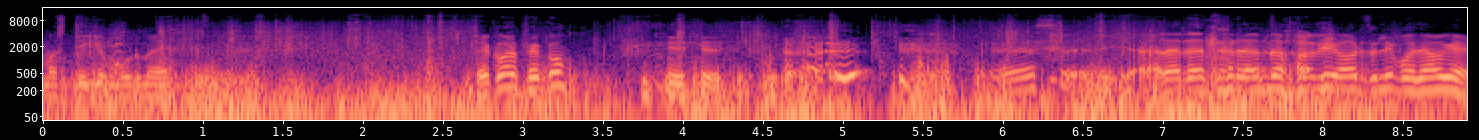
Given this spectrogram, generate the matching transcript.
मस्ती के मूड में है। फेंको फेंको। अरे अभी और स्लिप हो जाओगे।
